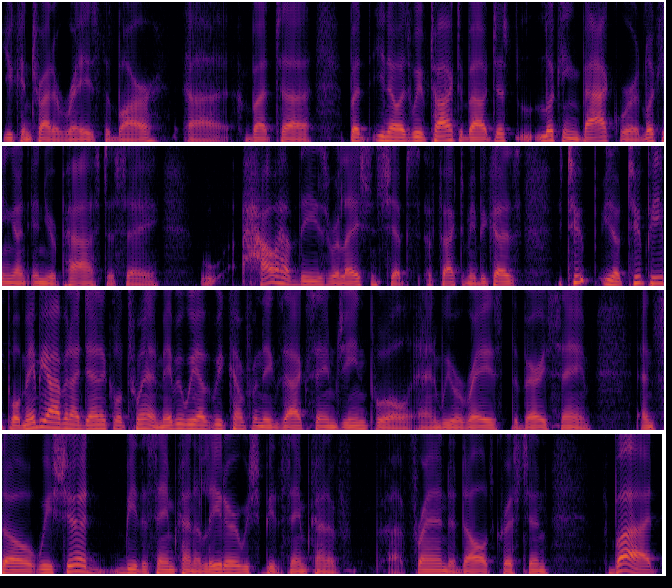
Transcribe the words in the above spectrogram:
you can try to raise the bar. Uh, but uh, but you know, as we've talked about, just looking backward, looking on, in your past to say, how have these relationships affected me? Because two you know two people, maybe I have an identical twin, maybe we have we come from the exact same gene pool, and we were raised the very same. And so we should be the same kind of leader. We should be the same kind of uh, friend, adult, Christian. But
